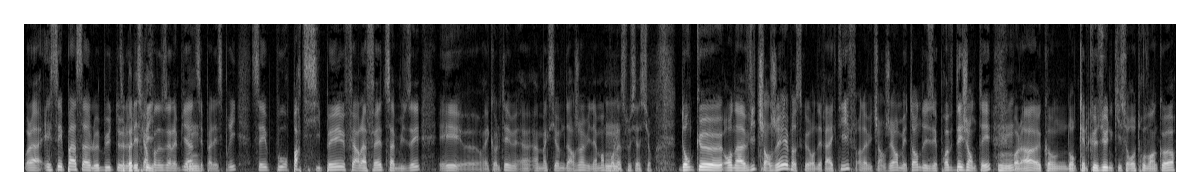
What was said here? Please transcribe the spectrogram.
Voilà. Et c'est pas ça le but de pas l'esprit. Carrefour des Olympiades. Mm. C'est pas l'esprit. C'est pour participer, faire la fête, s'amuser et euh, récolter un, un maximum d'argent évidemment pour Mm. l'association. Donc euh, on a vite changé parce qu'on est réactif. On a vite changé en mettant des épreuves déjantées. Mhm. Voilà, euh, donc quelques-unes qui se retrouvent encore,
